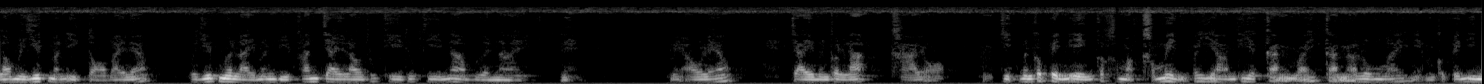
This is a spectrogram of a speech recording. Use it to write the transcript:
เราไม่ยึดมันอีกต่อไปแล้วพอยึดเมื่อไหร่มันบีบคั้นใจเราทุกทีทุกทีหน้าเบื่อหน่ายเนี่ยไม่เอาแล้ว ใจมันก็ละคายออก จิตมันก็เป็นเองก็ขมักขม้นพยายามที่จะกั้นไว้กั้นอารมณ์ไว้เนี่ยมันก็เป็นอิน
